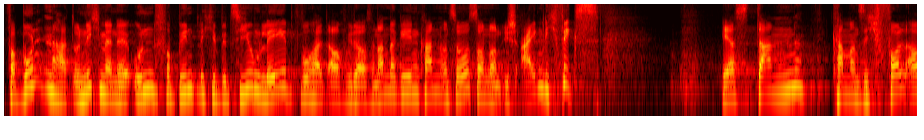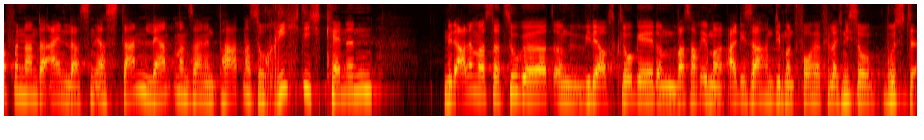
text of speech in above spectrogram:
verbunden hat und nicht mehr eine unverbindliche Beziehung lebt, wo halt auch wieder auseinandergehen kann und so, sondern ist eigentlich fix. Erst dann kann man sich voll aufeinander einlassen. Erst dann lernt man seinen Partner so richtig kennen, mit allem, was dazugehört und wie der aufs Klo geht und was auch immer. All die Sachen, die man vorher vielleicht nicht so wusste.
